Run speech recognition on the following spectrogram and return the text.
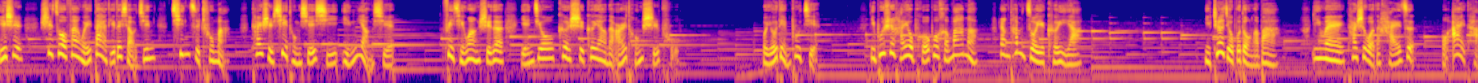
于是，视做饭为大敌的小金亲自出马，开始系统学习营养学。废寝忘食的研究各式各样的儿童食谱，我有点不解。你不是还有婆婆和妈妈，让他们做也可以呀？你这就不懂了吧？因为他是我的孩子，我爱他，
